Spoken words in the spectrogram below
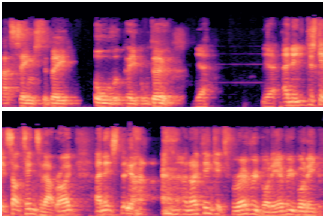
that seems to be all that people do. Yeah. Yeah. And you just get sucked into that, right? And it's, the, yeah. and I think it's for everybody, everybody,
